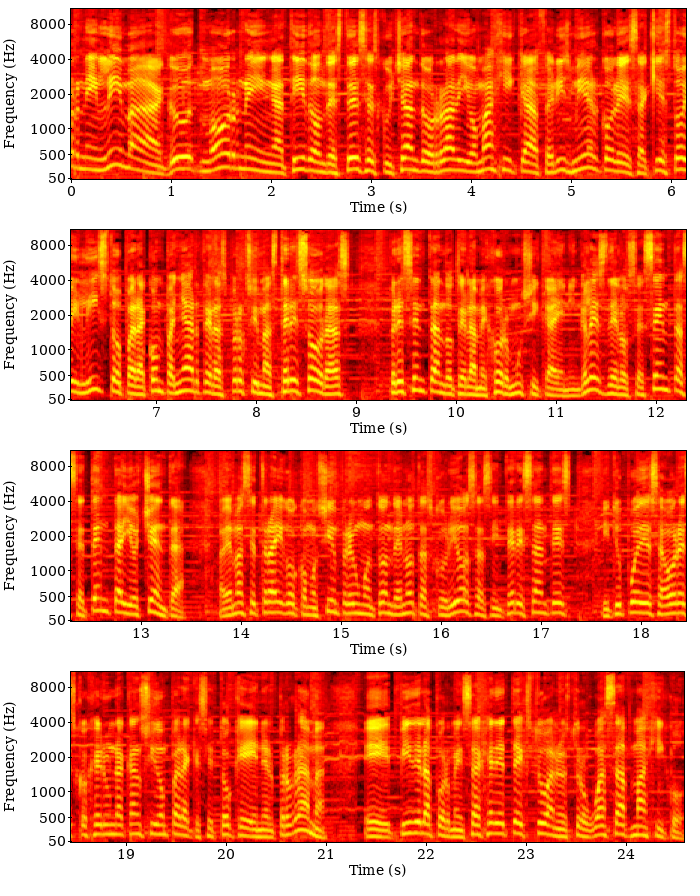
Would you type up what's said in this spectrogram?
Morning Lima, good morning a ti donde estés escuchando Radio Mágica. Feliz miércoles, aquí estoy listo para acompañarte las próximas tres horas presentándote la mejor música en inglés de los 60, 70 y 80. Además te traigo como siempre un montón de notas curiosas, interesantes y tú puedes ahora escoger una canción para que se toque en el programa. Eh, pídela por mensaje de texto a nuestro WhatsApp mágico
